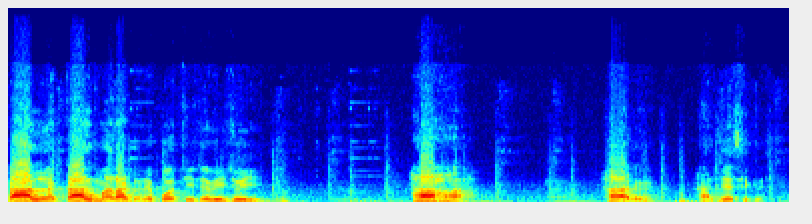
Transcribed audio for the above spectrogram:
કાલ ને કાલ મારા ઘરે પહોંચી જવી જોઈએ. હા હા. હા રે. હા જય શ્રી કૃષ્ણ.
